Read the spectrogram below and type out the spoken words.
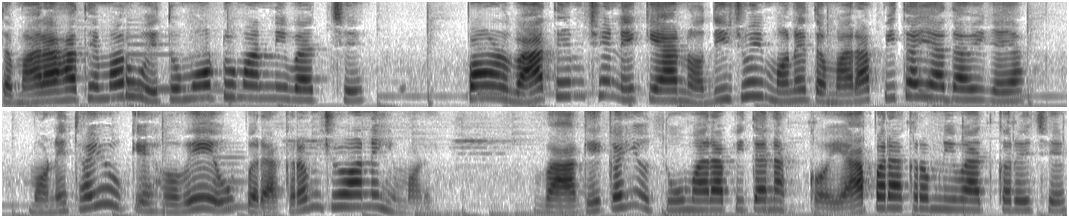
તમારા હાથે મરવું એ તો મોટું માનની વાત છે. પણ વાત એમ છે ને કે આ નદી જોઈ મને તમારા પિતા યાદ આવી ગયા. મને થયું કે હવે એવું પરાક્રમ જોવા નહીં મળે. વાઘે કહ્યું, તું મારા પિતાના કયા પરાક્રમની વાત કરે છે?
